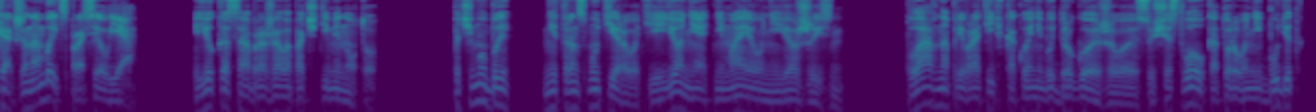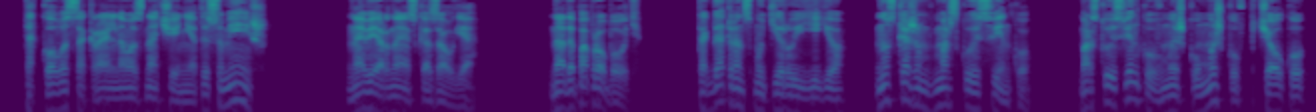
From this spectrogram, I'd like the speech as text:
«Как же нам быть?» — спросил я. Юка соображала почти минуту. «Почему бы не трансмутировать ее, не отнимая у нее жизнь? Плавно превратить в какое-нибудь другое живое существо, у которого не будет такого сакрального значения. Ты сумеешь?» «Наверное», — сказал я. «Надо попробовать». «Тогда трансмутируй ее. Ну, скажем, в морскую свинку. Морскую свинку в мышку, мышку в пчелку,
